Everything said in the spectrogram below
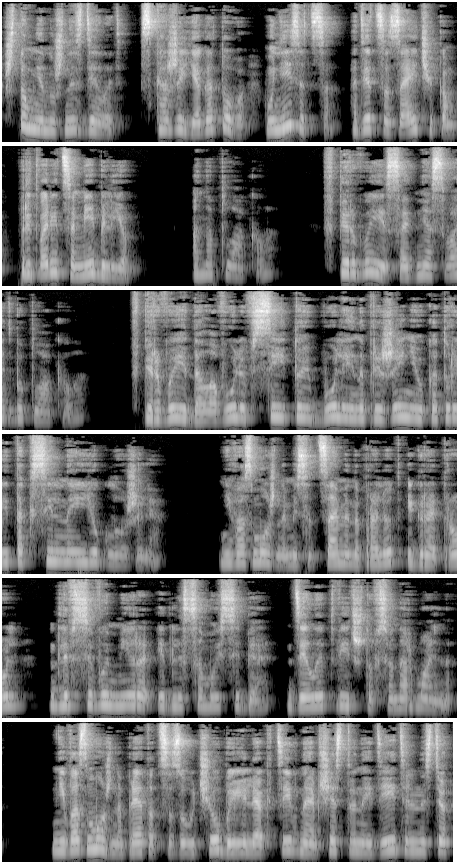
Что мне нужно сделать? Скажи, я готова. Унизиться? Одеться зайчиком? Притвориться мебелью?» Она плакала. Впервые со дня свадьбы плакала. Впервые дала волю всей той боли и напряжению, которые так сильно ее гложили. Невозможно месяцами напролет играть роль, для всего мира и для самой себя, делает вид, что все нормально. Невозможно прятаться за учебой или активной общественной деятельностью,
